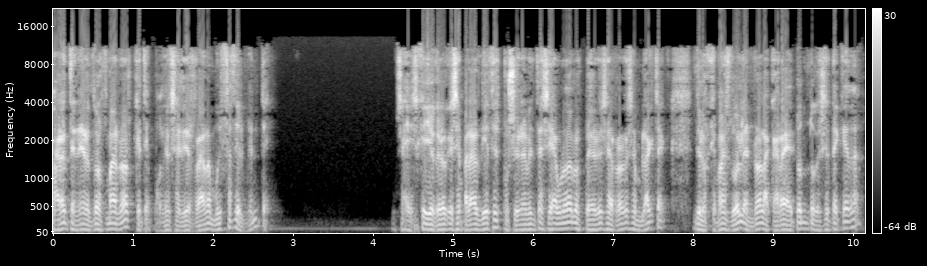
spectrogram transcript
para tener dos manos que te pueden salir raras muy fácilmente. O sea, es que yo creo que separar dieces posiblemente sea uno de los peores errores en Blackjack, de los que más duelen, ¿no? La cara de tonto que se te queda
